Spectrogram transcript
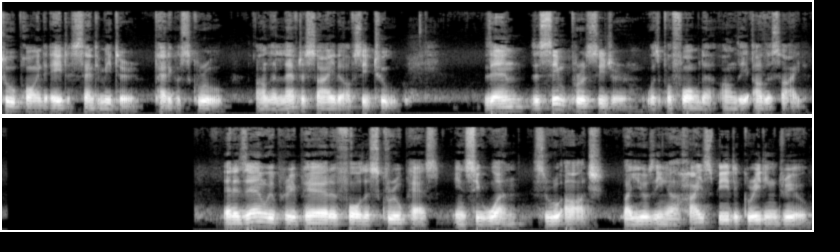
2.8 centimeter pedicle screw on the left side of C2. Then the same procedure was performed on the other side. And then we prepared for the screw pass in C1 through arch by using a high-speed grading drill.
